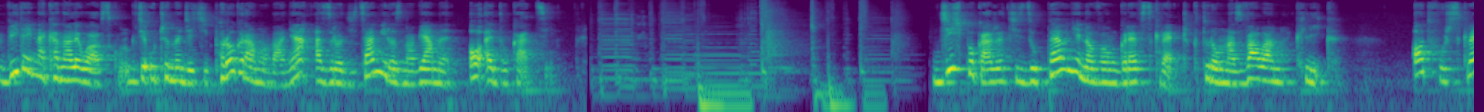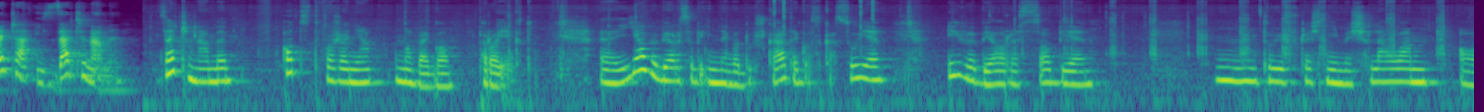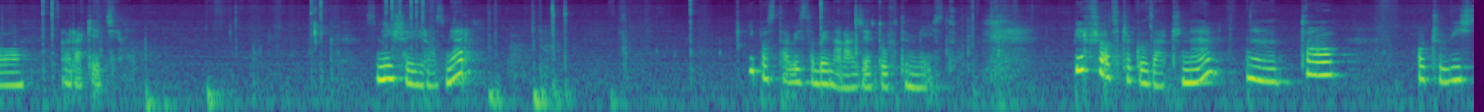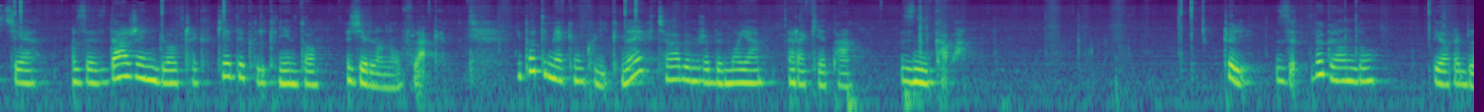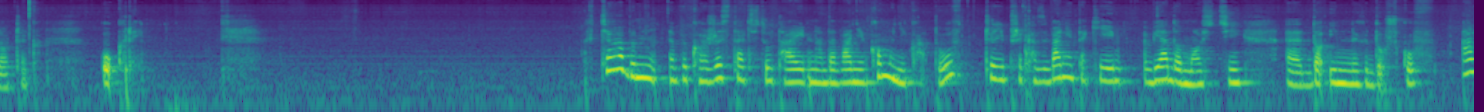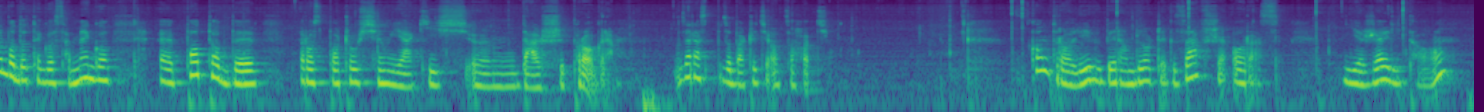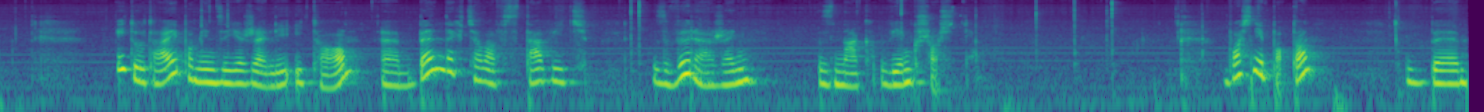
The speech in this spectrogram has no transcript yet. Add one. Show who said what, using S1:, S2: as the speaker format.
S1: Witaj na kanale Wow School, gdzie uczymy dzieci programowania, a z rodzicami rozmawiamy o edukacji. Dziś pokażę Ci zupełnie nową grę w Scratch, którą nazwałam Klik. Otwórz Scratcha i zaczynamy!
S2: Zaczynamy od stworzenia nowego projektu. E, Ja wybiorę sobie innego duszka, tego skasuję i wybiorę sobie, mm, tu już wcześniej myślałam o rakiecie. Zmniejszę jej rozmiar i postawię sobie na razie tu w tym miejscu. Pierwsze od czego zacznę e, to oczywiście ze zdarzeń bloczek, kiedy kliknięto zieloną flagę. I po tym jak ją kliknę, chciałabym, żeby moja rakieta znikała. Czyli z wyglądu biorę bloczek ukryj. Chciałabym wykorzystać tutaj nadawanie komunikatów, czyli przekazywanie takiej wiadomości e, do innych duszków albo do tego samego, e, po to, by rozpoczął się jakiś dalszy program. Zaraz zobaczycie o co chodzi. Z kontroli wybieram bloczek zawsze oraz jeżeli to. I tutaj pomiędzy jeżeli i to e, będę chciała wstawić z wyrażeń znak większości. Właśnie po to, by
